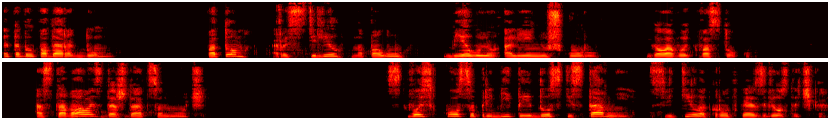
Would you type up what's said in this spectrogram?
Это был подарок дому. Потом расстелил на полу белую оленью шкуру головой к востоку. Оставалось дождаться ночи. Сквозь косо прибитые доски ставни светила кроткая звездочка.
